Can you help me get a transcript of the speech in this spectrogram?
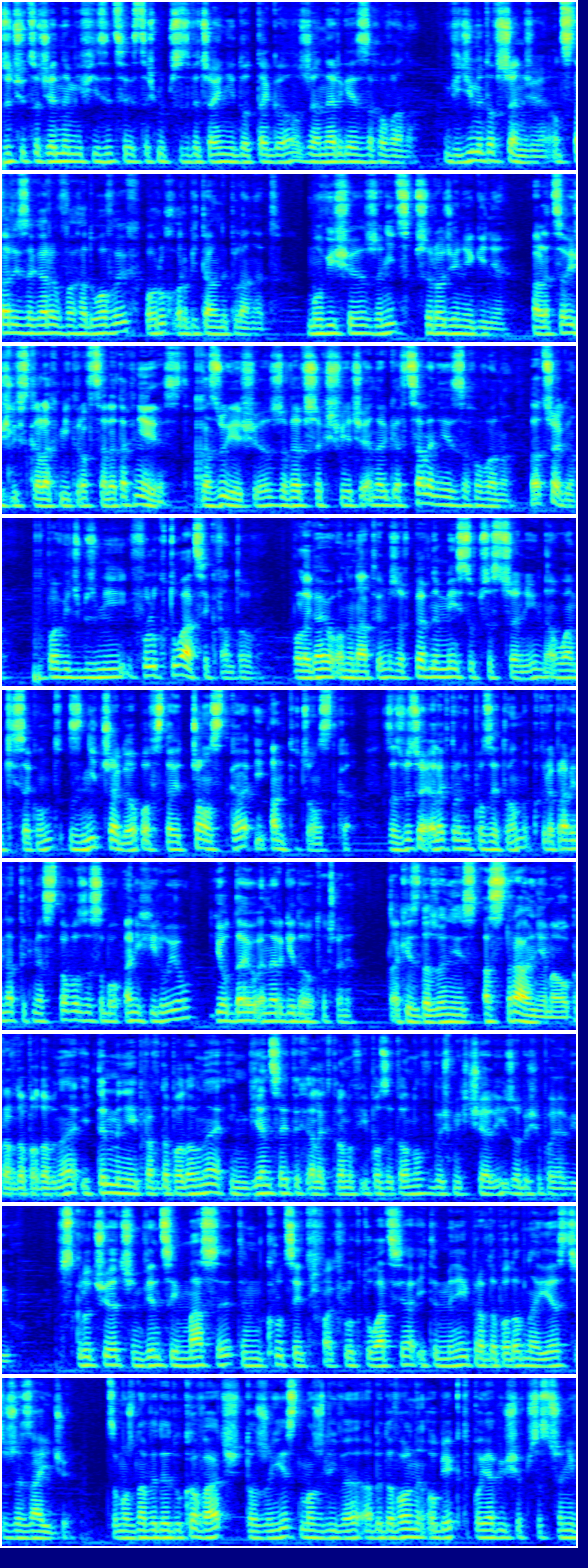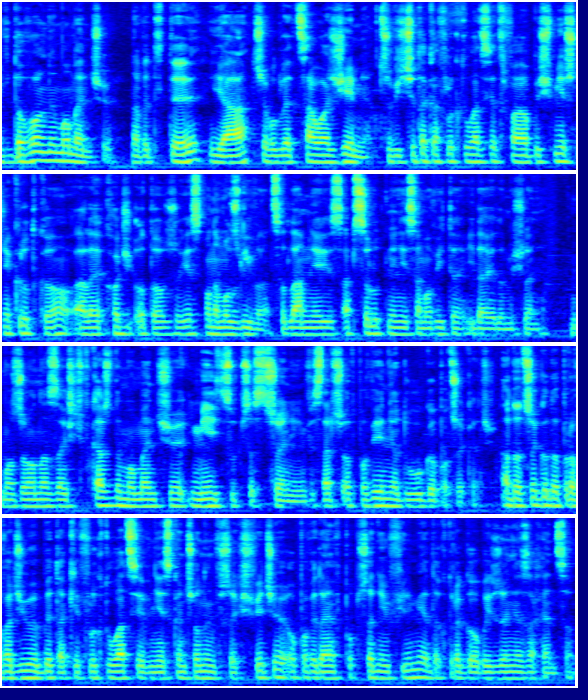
W życiu codziennym i fizyce jesteśmy przyzwyczajeni do tego, że energia jest zachowana. Widzimy to wszędzie, od starych zegarów wahadłowych po ruch orbitalny planet. Mówi się, że nic w przyrodzie nie ginie. Ale co jeśli w skalach mikro wcale tak nie jest? Okazuje się, że we wszechświecie energia wcale nie jest zachowana. Dlaczego? Odpowiedź brzmi fluktuacje kwantowe. Polegają one na tym, że w pewnym miejscu w przestrzeni, na ułamki sekund, z niczego powstaje cząstka i antycząstka. Zazwyczaj elektron i pozyton, które prawie natychmiastowo ze sobą anihilują i oddają energię do otoczenia. Takie zdarzenie jest astralnie mało prawdopodobne i tym mniej prawdopodobne, im więcej tych elektronów i pozytonów byśmy chcieli, żeby się pojawiło. W skrócie, czym więcej masy, tym krócej trwa fluktuacja i tym mniej prawdopodobne jest, że zajdzie. Co można wydedukować, to że jest możliwe, aby dowolny obiekt pojawił się w przestrzeni w dowolnym momencie. Nawet ty, ja, czy w ogóle cała Ziemia. Oczywiście taka fluktuacja trwałaby śmiesznie krótko, ale chodzi o to, że jest ona możliwa, co dla mnie jest absolutnie niesamowite i daje do myślenia. Może ona zajść w każdym momencie i miejscu przestrzeni, wystarczy odpowiednio długo poczekać. A do czego doprowadziłyby takie fluktuacje w nieskończonym wszechświecie, opowiadałem w poprzednim filmie, do którego obejrzenia zachęcam.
